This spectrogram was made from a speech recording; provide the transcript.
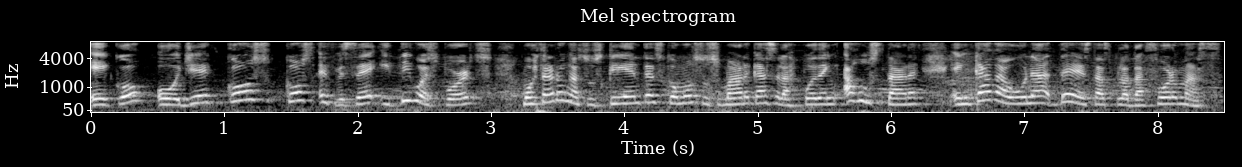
Eco, Oye, COS, COS FC y Tigo Sports mostraron a sus clientes cómo sus marcas las pueden ajustar en cada una de estas plataformas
